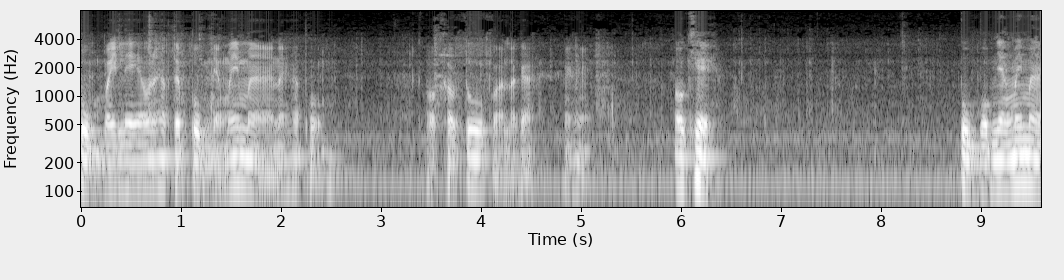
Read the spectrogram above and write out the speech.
ปุ่มไว้แล้วนะครับ แต่ปุ่มยังไม่มานะครับผม ขอเข้าตู้ก่อนแล้วกันนะฮะ โอเค ปุ่มผมยังไม่มา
